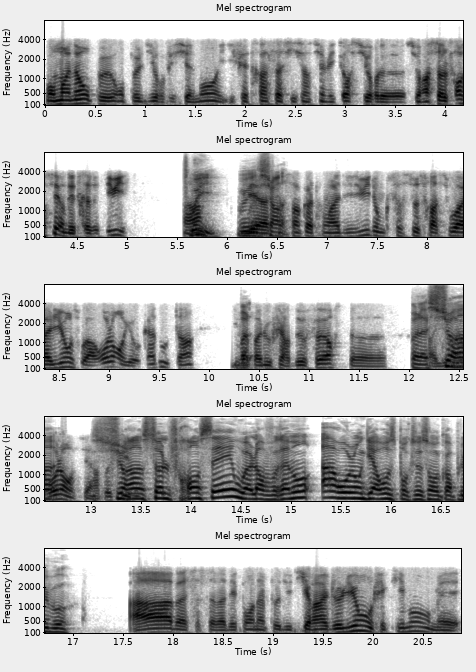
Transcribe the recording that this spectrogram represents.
Bon, maintenant, on peut, on peut le dire officiellement, il fêtera sa 600e victoire sur, le, sur un sol français. On est très optimiste. Hein. oui, Il oui, est à sur un- 598, donc ce sera soit à Lyon, soit à Roland, il n'y a aucun doute. Hein. Il Voilà. va pas nous faire deux firsts. euh, voilà, sur, un, Roland, sur un sol français ou alors vraiment à Roland Garros pour que ce soit encore plus beau? Ah, bah ça, ça va dépendre un peu du tirage de Lyon, effectivement. Mais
